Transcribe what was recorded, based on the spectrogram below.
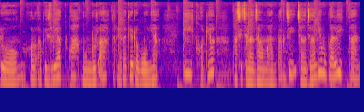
dong kalau habis lihat, wah mundur ah ternyata dia udah punya. Ih kok dia masih jalan sama mantan sih, jangan-jangan dia mau balikan.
